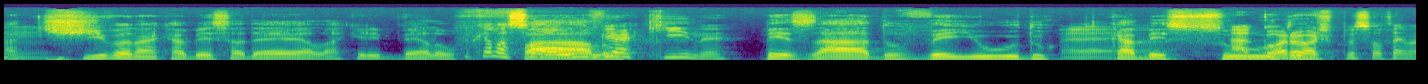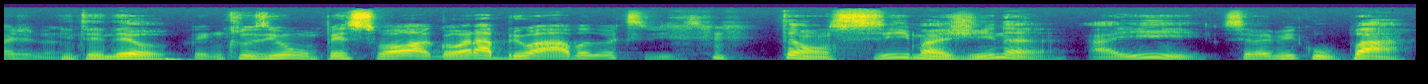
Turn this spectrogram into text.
ativa na cabeça dela aquele belo Hum. Porque ela só falo ouve aqui, né? pesado, veiudo, É. cabeçudo. Agora eu acho que o pessoal tá imaginando. Entendeu? Inclusive, um pessoal agora abriu a aba do Xvideos. Então, se imagina, aí você vai me culpar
